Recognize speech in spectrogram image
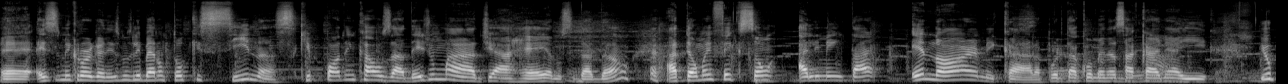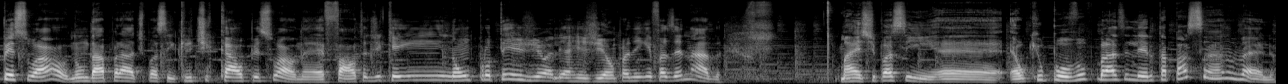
é, esses micro-organismos liberam toxinas que podem causar desde uma diarreia no cidadão até uma infecção alimentar enorme, cara, por estar comendo essa carne aí. E o pessoal, não dá pra, tipo assim, criticar o pessoal, né? É falta de quem não protegeu ali a região pra ninguém fazer nada. Mas, tipo assim, é, é o que o povo brasileiro tá passando, velho.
